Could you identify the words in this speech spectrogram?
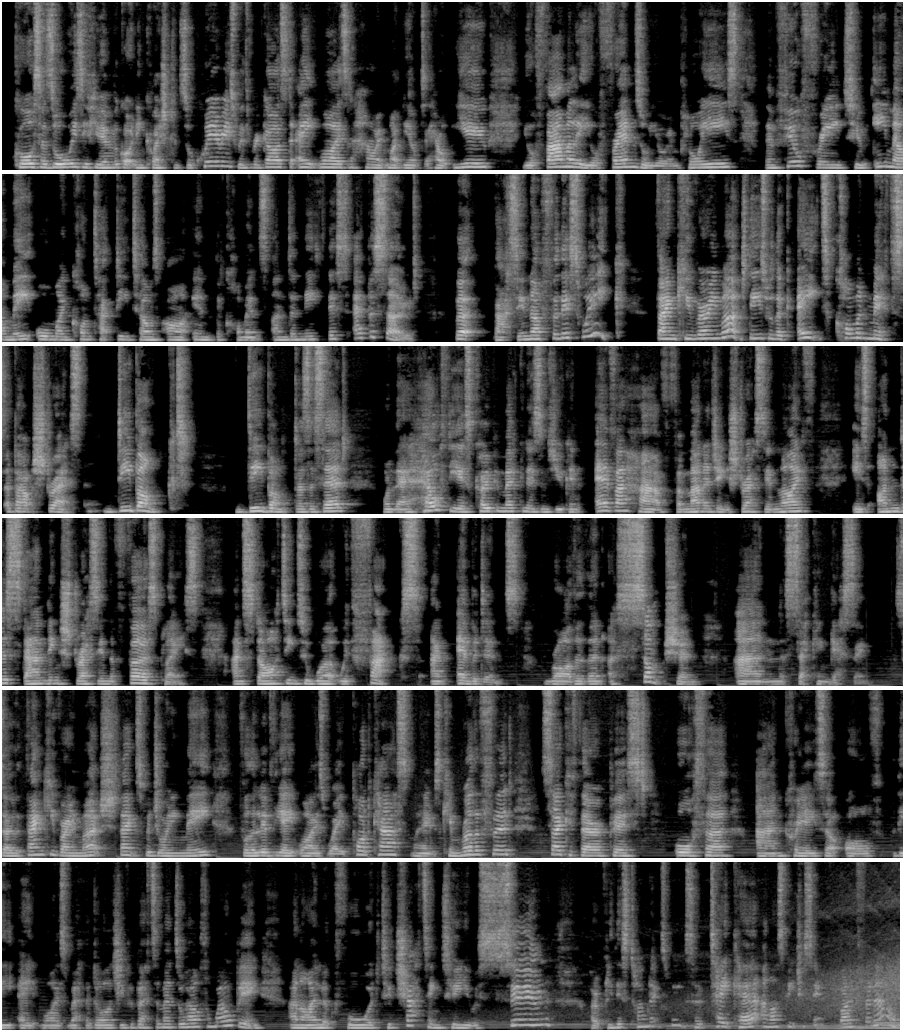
Course, as always, if you've ever got any questions or queries with regards to 8Wise and how it might be able to help you, your family, your friends, or your employees, then feel free to email me. All my contact details are in the comments underneath this episode. But that's enough for this week. Thank you very much. These were the eight common myths about stress debunked. Debunked, as I said one of the healthiest coping mechanisms you can ever have for managing stress in life is understanding stress in the first place and starting to work with facts and evidence rather than assumption and second guessing. So, thank you very much. Thanks for joining me for the Live the Eight Wise Way podcast. My name is Kim Rutherford, psychotherapist, author, and creator of the Eight Wise methodology for better mental health and well-being. And I look forward to chatting to you as soon, hopefully this time next week. So take care and I'll speak to you soon. Bye for now.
